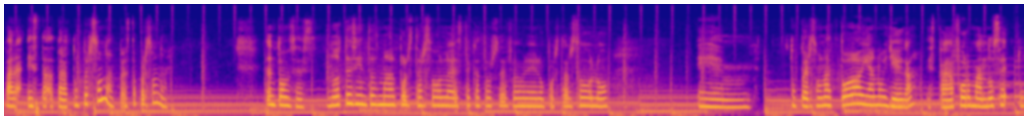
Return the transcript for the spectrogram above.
para esta, para tu persona, para esta persona. Entonces, no te sientas mal por estar sola este 14 de febrero, por estar solo. Em, tu persona todavía no llega, está formándose, tú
